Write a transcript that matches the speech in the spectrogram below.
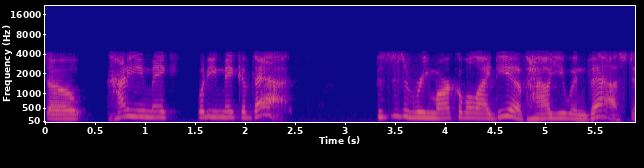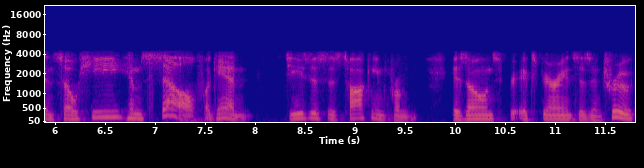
So, how do you make? What do you make of that? This is a remarkable idea of how you invest. And so he himself, again, Jesus is talking from his own experiences and truth.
